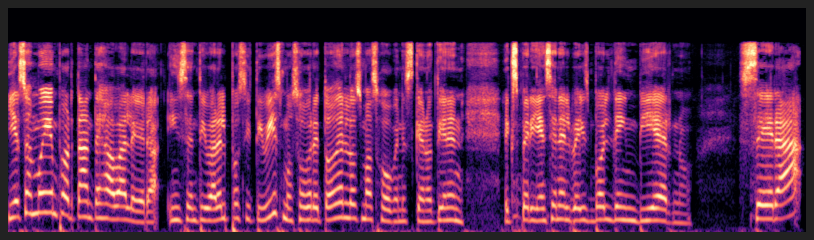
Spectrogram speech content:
Y eso es muy importante, Javalera, incentivar el positivismo, sobre todo en los más jóvenes que no tienen experiencia en el béisbol de invierno. ¿Será,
